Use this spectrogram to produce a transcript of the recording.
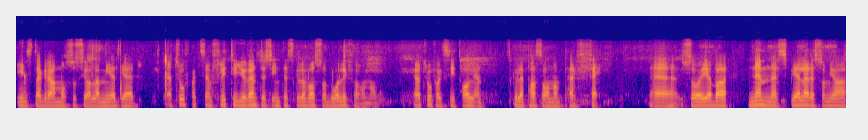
Instagram och sociala medier. Jag tror faktiskt en flytt till Juventus inte skulle vara så dålig för honom. Jag tror faktiskt Italien skulle passa honom perfekt. Eh, så jag bara nämner spelare som jag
